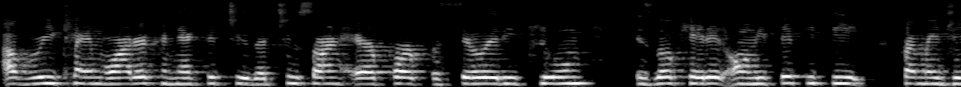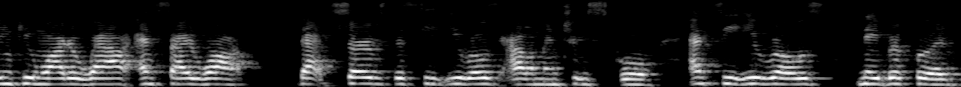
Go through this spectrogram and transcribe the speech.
of reclaimed water connected to the Tucson Airport facility plume is located only 50 feet from a drinking water well and sidewalk that serves the C.E. Rose Elementary School and C.E. Rose neighborhood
